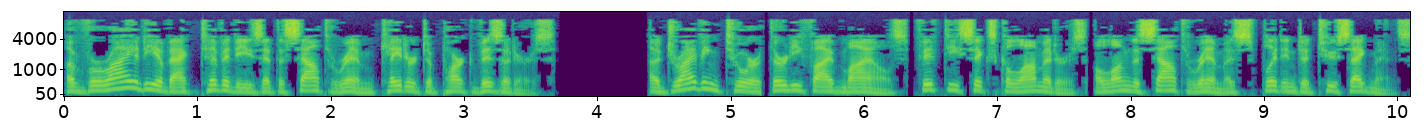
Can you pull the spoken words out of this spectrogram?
A variety of activities at the South Rim cater to park visitors. A driving tour 35 miles 56 kilometers along the South Rim is split into two segments.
